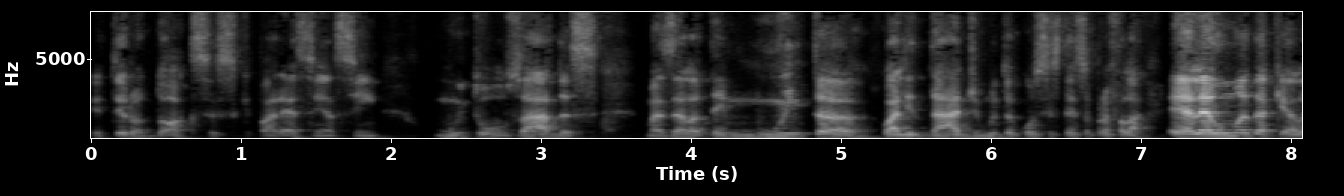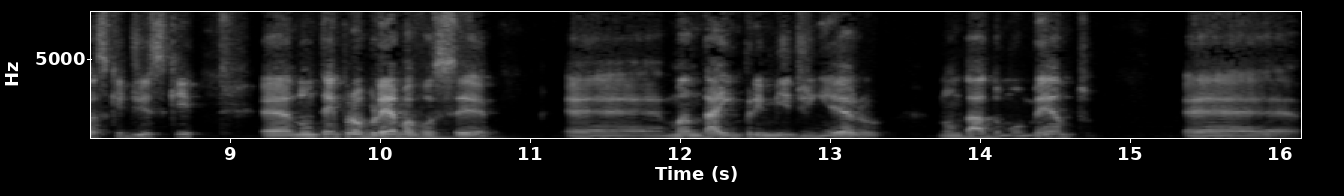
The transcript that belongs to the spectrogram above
heterodoxas, que parecem assim muito ousadas, mas ela tem muita qualidade, muita consistência para falar. Ela é uma daquelas que diz que é, não tem problema você é, mandar imprimir dinheiro num dado momento, é,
